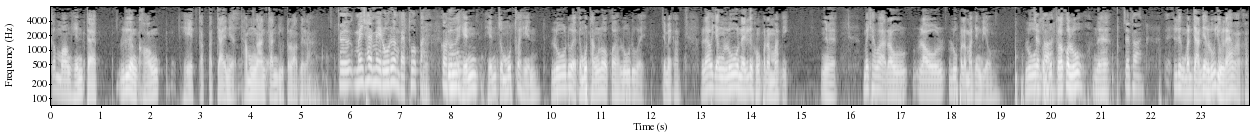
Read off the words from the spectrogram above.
ก็มองเห็นแต่เรื่องของเหตุกับปัจจัยเนี่ยทำงานกันอยู่ตลอดเวลา คือไม่ใช่ไม่รู้เรื่องแบบทั่วไป ก็รู้เห็นเห็นสมมุติก็เห็น รู้ด้วยสมมติทางโลกก็รู้ด้วยใช่ไหมครับ แล้วยังรู้ในเรื่องของปรมัตอีกใช่ไหมไม่ใช่ว่าเราเรารู้ปรมัตอย่างเดียว รู้สมมติเราก็รู้นะฮะเจนพาน เรื่องบัญญัติเนี่ยรู้อยู่แล้วครับ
